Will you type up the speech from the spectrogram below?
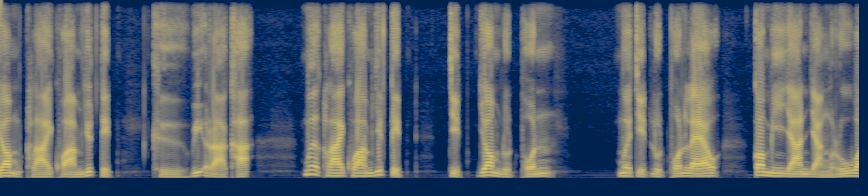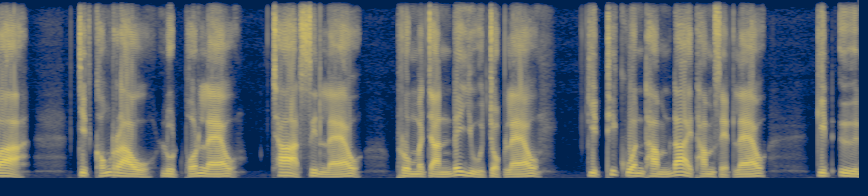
ย่อมคลายความยึดติด คือวิราคะ เมื่อคลายความยึดติด จิตย่อมหลุดพ้น เมื่อจิตหลุดพ้นแล้ว ก็มีญาณอย่างรู้ว่า จิตของเราหลุดพ้นแล้ว ชาติสิ้นแล้ว พรหมจรรย์ได้อยู่จบแล้ว กิจที่ควรทำได้ทำเสร็จแล้ว กิจอื่น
